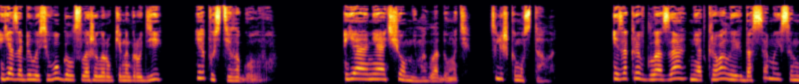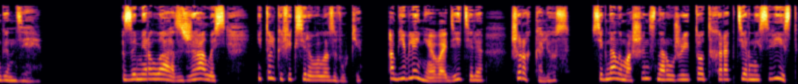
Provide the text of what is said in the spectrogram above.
Я забилась в угол, сложила руки на груди и опустила голову. Я ни о чем не могла думать, слишком устала. И, закрыв глаза, не открывала их до самой Сангензея. Замерла, сжалась и только фиксировала звуки. Объявление водителя, шорох колес, сигналы машин снаружи и тот характерный свист,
